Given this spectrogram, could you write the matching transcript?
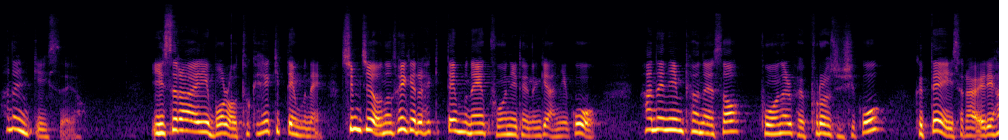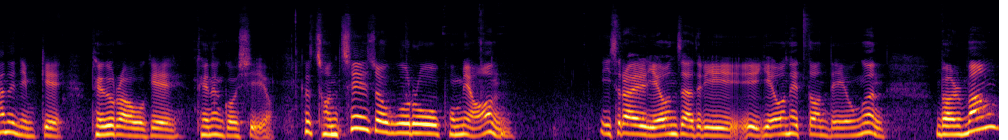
하느님께 있어요. 이스라엘이 뭘 어떻게 했기 때문에 심지어는 회개를 했기 때문에 구원이 되는 게 아니고 하느님 편에서 구원을 베풀어 주시고 그때 이스라엘이 하느님께 되돌아오게 되는 것이에요. 그래서 전체적으로 보면 이스라엘 예언자들이 예언했던 내용은 멸망,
